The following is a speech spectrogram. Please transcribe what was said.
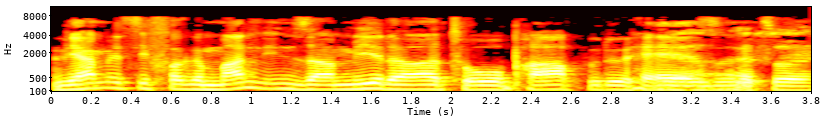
wir haben jetzt die Folge Mann in Samira to Papudel Ja, Häse. also,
